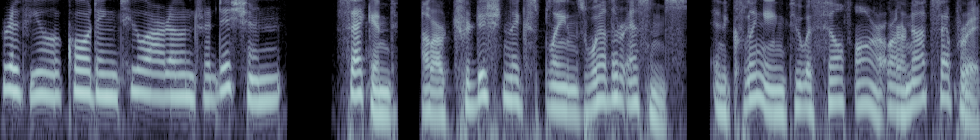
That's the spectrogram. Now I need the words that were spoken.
Review according to our own tradition. Second, our tradition explains whether essence and clinging to a self are or are not separate,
